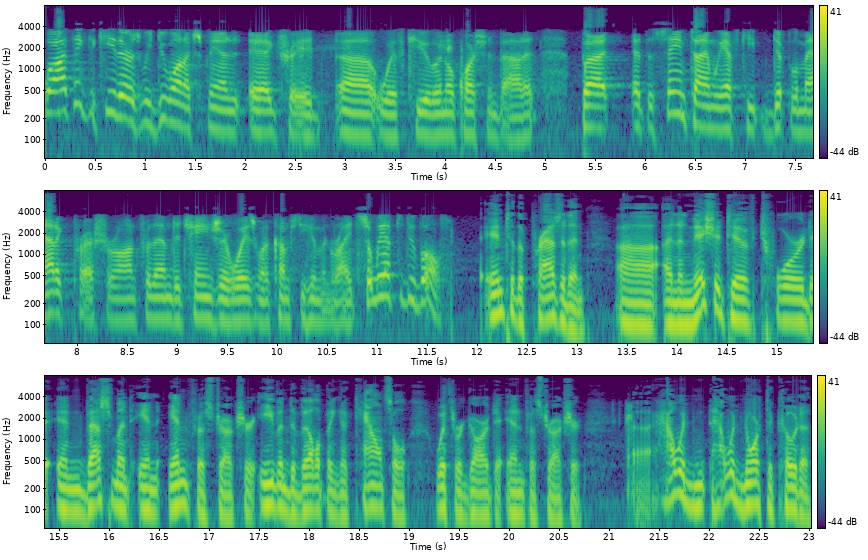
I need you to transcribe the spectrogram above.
Well, I think the key there is we do want to expand ag trade uh, with Cuba, no question about it. But at the same time, we have to keep diplomatic pressure on for them to change their ways when it comes to human rights. So we have to do both. Into the president, uh, an initiative toward investment in infrastructure, even developing a council with regard to infrastructure. Uh, how would how would North Dakota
